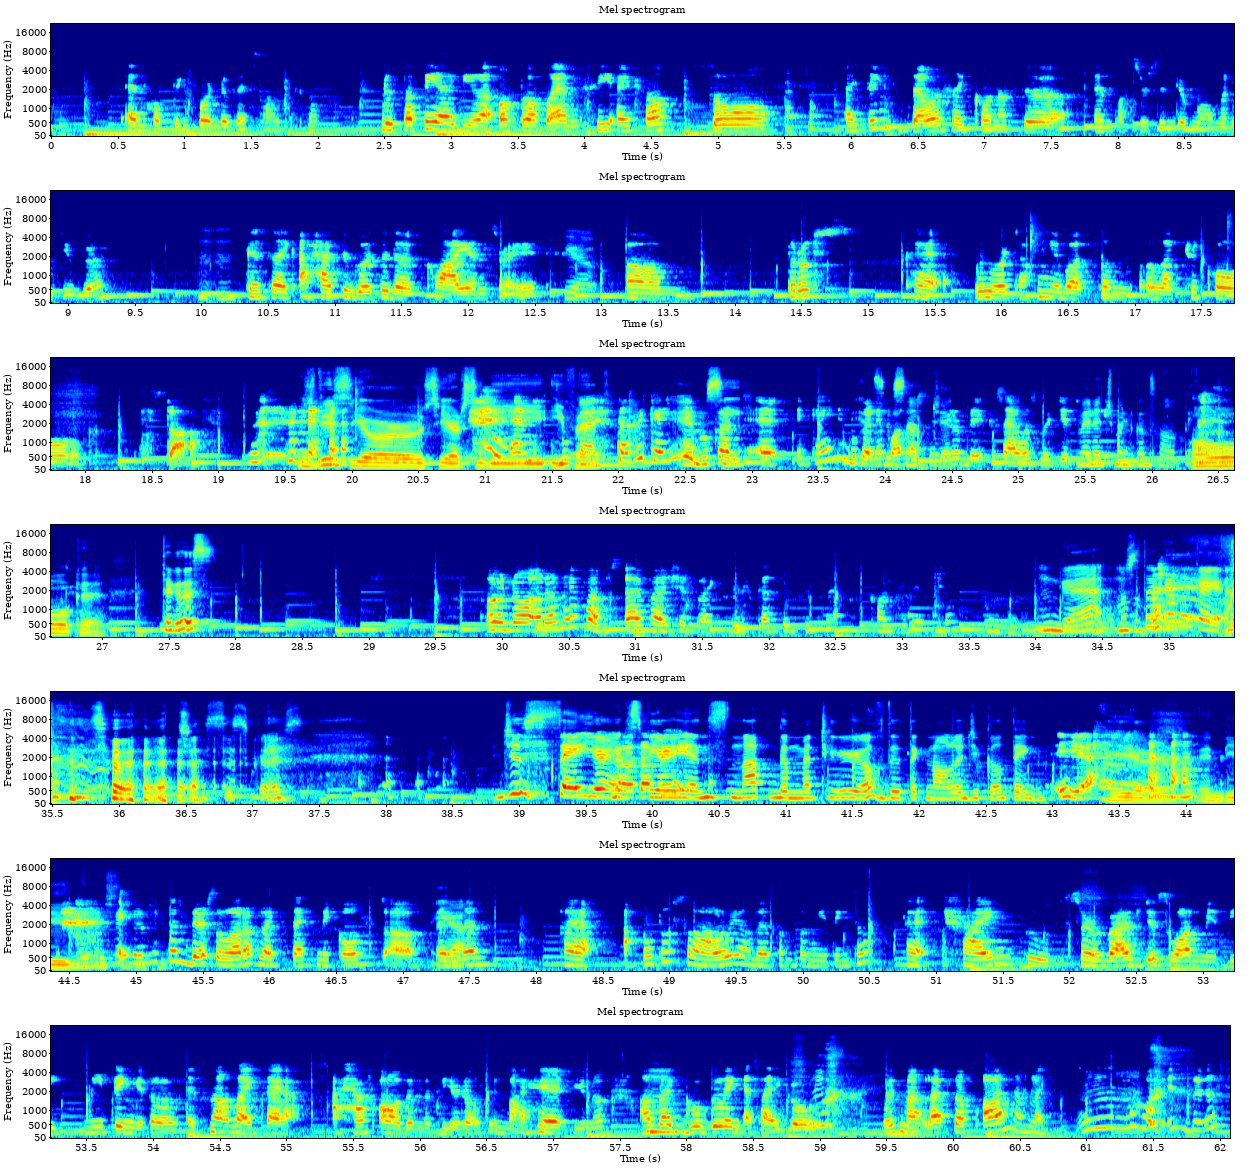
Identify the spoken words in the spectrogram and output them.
and hoping for the best outcome. Duh, tapi ya gila waktu aku MC I felt so I think that was like one of the imposter syndrome moments juga because like I had to go to the clients right Yeah. um terus kayak we were talking about some electrical stuff Is this your CRCD And event? tapi kayaknya MC. bukan eh, kayaknya bukan It's a imposter syndrome deh because I was legit Management consulting. Oh, okay. Terus oh no I don't know if, I'm, if I should like discuss this is this confidential. Enggak, maksudnya kan kayak Jesus Christ. Just say your No, tapi- experience, not the material of the technological thing. iya Iya, NDA-nya pasti. Eh, tapi kan there's a lot of like technical stuff and Yeah. then kayak aku tuh selalu yang datang ke meeting tuh kayak trying to survive just one meeting meeting gitu loh it's not like kayak I have all the materials in my head you know I'm like googling as I go with my laptop on I'm like mm, what is this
